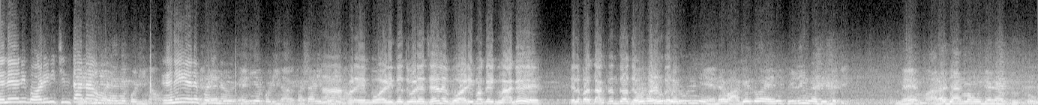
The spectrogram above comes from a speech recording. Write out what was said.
એને એની બોડી ની ચિંતા ના હોય. એને પડી ના હોય. એની એને પડી ના હોય એની એ પડી ના હોય. કશાની હા પણ એ બોડી તો જોડે છે ને બોડી માં કંઈક વાગે એટલે પાછું ડાક્ટર ને જવું પડે ને જરૂરી નહીં. એને વાગે તો એની ફિલિંગ નથી થતી. મેં મારા ધ્યાનમાં હું જેને અવધૂત કહું.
